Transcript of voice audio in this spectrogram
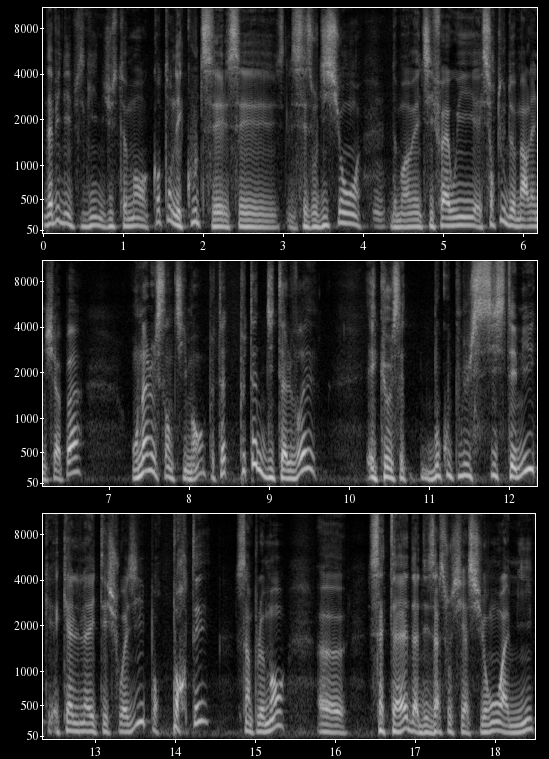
David Ipsgin, justement, quand on écoute ces, ces, auditions de Mohamed Sifawi et surtout de Marlène Schiappa, on a le sentiment, peut-être dit-elle vrai, et que c'est beaucoup plus systémique et qu'elle a été choisie pour porter simplement euh, cette aide à des associations, amis.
